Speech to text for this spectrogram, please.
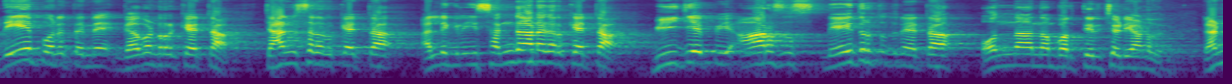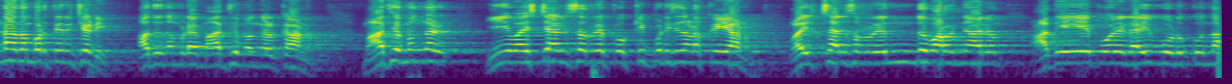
അതേപോലെ തന്നെ ഗവർണർക്കേറ്റ ചാൻസലർക്കേറ്റ അല്ലെങ്കിൽ ഈ സംഘാടകർക്കേറ്റ B J P R S S നേതൃത്വത്തിനേറ്റ ഒന്നാം നമ്പർ തിരിച്ചടിയാണത്. രണ്ടാം നമ്പർ തിരിച്ചടി അത് നമ്മുടെ മാധ്യമങ്ങൾക്കാണ് മാധ്യമങ്ങൾ ഈ വൈസ് ചാൻസലറെ പൊക്കിപ്പിടിച്ച് നടക്കുകയാണ്. വൈസ് ചാൻസലർ എന്തു പറഞ്ഞാലും അതേപോലെ ലൈവ് കൊടുക്കുന്ന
